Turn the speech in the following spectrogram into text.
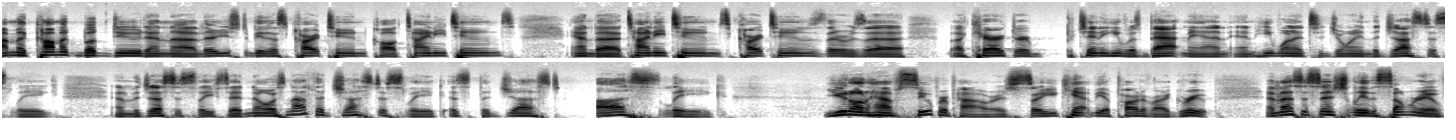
I'm a comic book dude, and uh, there used to be this cartoon called Tiny Toons. And uh, Tiny Toons cartoons, there was a, a character pretending he was Batman, and he wanted to join the Justice League. And the Justice League said, No, it's not the Justice League, it's the Just Us League. You don't have superpowers, so you can't be a part of our group. And that's essentially the summary of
